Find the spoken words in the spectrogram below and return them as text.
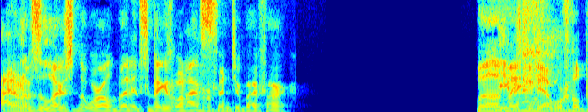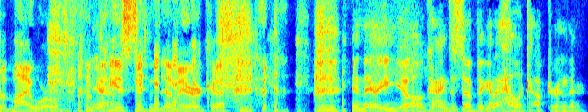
I don't know if it's the largest in the world, but it's the biggest one I've ever been to by far. Well, it might maybe not world, but my world, Yeah. biggest in America. And there you can get all kinds of stuff. They got a helicopter in there.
